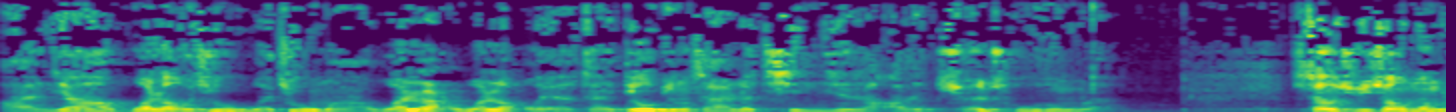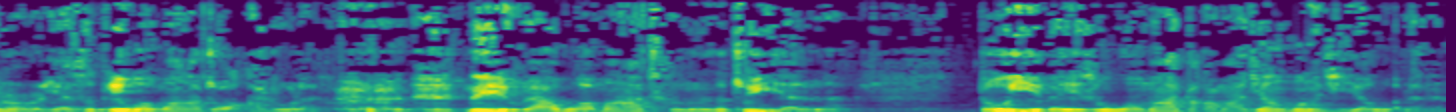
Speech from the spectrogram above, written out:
俺家我老舅、我舅妈、我姥、我姥爷在吊冰山的亲戚啥的全出动了。上学校门口也是给我妈抓住了。那回啊，我妈成那个罪人了，都以为是我妈打麻将忘接我了呢。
